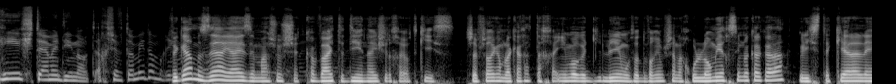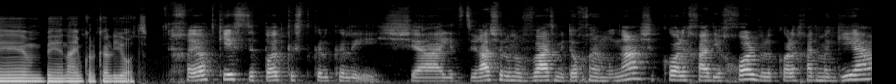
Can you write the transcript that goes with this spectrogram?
היא שתי מדינות. עכשיו תמיד אומרים... וגם זה היה איזה משהו שקבע את ה-DNA של חיות כיס. שאפשר גם לקחת את החיים הרגילים, או את הדברים שאנחנו לא מייחסים לכלכלה, ולהסתכל עליהם בעיניים כלכליות. חיות כיס זה פודקאסט כלכלי, שהיצירה שלו נובעת מתוך האמונה שכל אחד יכול ולכל אחד מגיע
